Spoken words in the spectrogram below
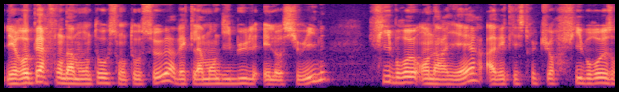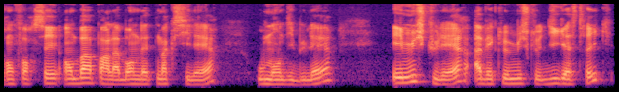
Les repères fondamentaux sont osseux avec la mandibule et l'osioïde, fibreux en arrière avec les structures fibreuses renforcées en bas par la bandelette maxillaire ou mandibulaire, et musculaires avec le muscle digastrique,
